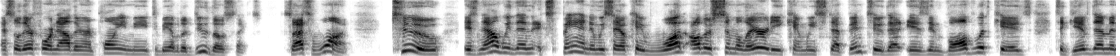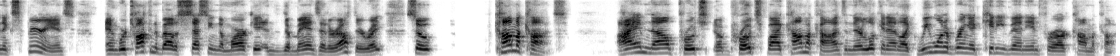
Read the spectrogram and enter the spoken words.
And so therefore now they're employing me to be able to do those things. So that's one. Two is now we then expand and we say, okay, what other similarity can we step into that is involved with kids to give them an experience? And we're talking about assessing the market and the demands that are out there, right? So, Comic Cons. I am now approached by Comic Cons, and they're looking at like we want to bring a kid event in for our Comic Con.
